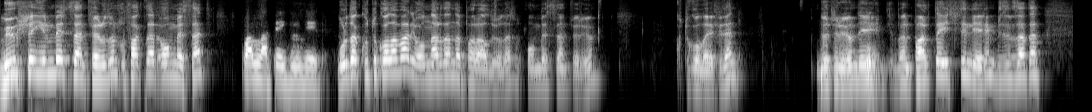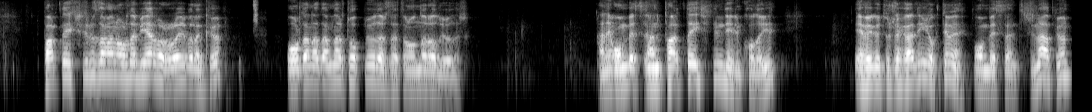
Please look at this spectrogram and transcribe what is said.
Büyük şey 25 cent Feridun. Ufaklar 15 cent. Vallahi pek iyi değil. Burada kutu kola var ya onlardan da para alıyorlar. 15 cent veriyorsun. Kutu kolaya filan. Götürüyorsun. Diye, ben parkta içtin diyelim. Bizim zaten parkta içtiğimiz zaman orada bir yer var. Orayı bırakıyor. Oradan adamlar topluyorlar zaten. Onlar alıyorlar. Hani 15 hani parkta içtin diyelim kolayı. Eve götürecek halin yok değil mi? 15 cent için. Ne yapıyorsun?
